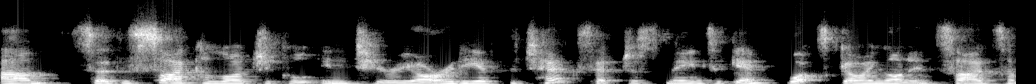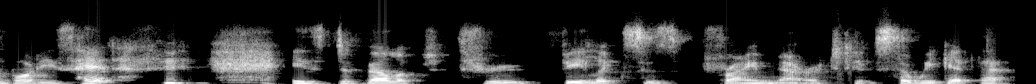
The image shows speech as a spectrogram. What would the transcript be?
um, so the psychological interiority of the text, that just means, again, what's going on inside somebody's head, is developed through Felix's frame narrative. So we get that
